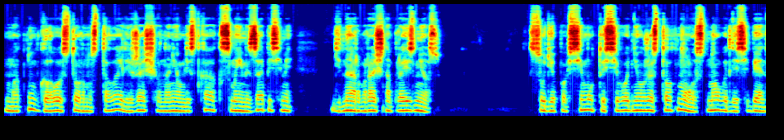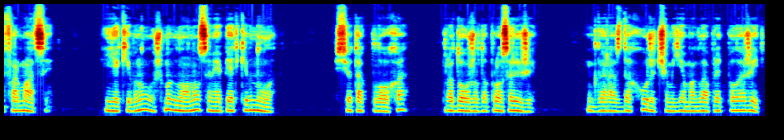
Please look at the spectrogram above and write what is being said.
Мотнув головой в сторону стола и лежащего на нем листка с моими записями, Динар мрачно произнес. «Судя по всему, ты сегодня уже столкнулась с новой для себя информацией». Я кивнула, шмыгнула носом и опять кивнула. «Все так плохо?» — продолжил допрос Рыжий. «Гораздо хуже, чем я могла предположить»,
